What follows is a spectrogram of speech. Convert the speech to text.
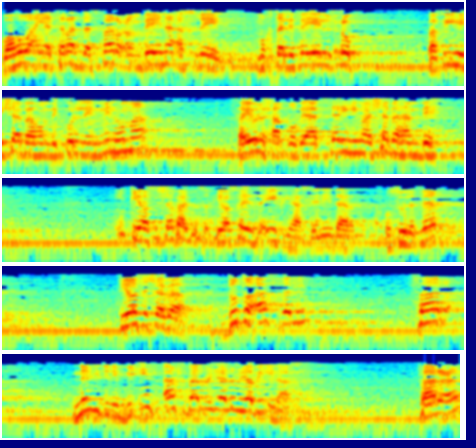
وهو أن يتردد فرع بين أصلين مختلفي الحكم و فیه شبه بكل منهما فیلحق بأکثرهما شبها به. این قیاس شبه جز قیاس های ضعیفی هست یعنی در اصول فقه. قیاس شبه دو تا اصل داریم. فرع نمی‌دونیم به این اصل برمیگردیم یا به این اصل. فرع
